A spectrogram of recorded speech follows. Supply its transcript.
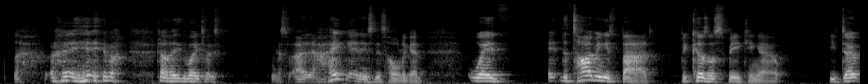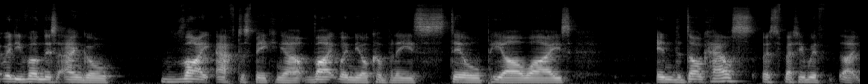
trying to think the way to. I hate getting into this hole again. With it, the timing is bad because of speaking out. You don't really run this angle right after speaking out, right when your company is still PR wise in the doghouse, especially with like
